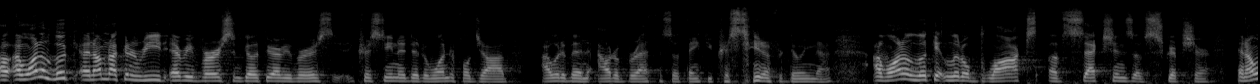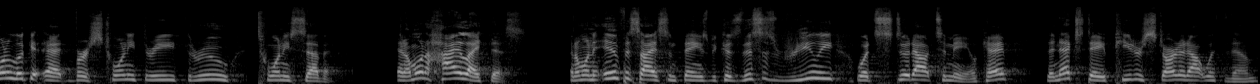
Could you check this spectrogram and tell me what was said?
I, I want to look, and I'm not going to read every verse and go through every verse. Christina did a wonderful job. I would have been out of breath, so thank you, Christina, for doing that. I want to look at little blocks of sections of Scripture. And I want to look at, at verse 23 through 27. And I want to highlight this. And I want to emphasize some things because this is really what stood out to me, okay? The next day, Peter started out with them,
